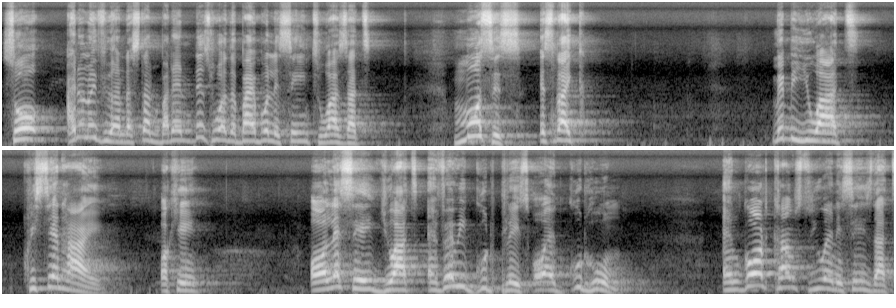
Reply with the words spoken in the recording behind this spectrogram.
So I don't know if you understand, but then this is what the Bible is saying to us that Moses it's like maybe you are at Christian High, okay? Or let's say you are at a very good place or a good home. And God comes to you and He says that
